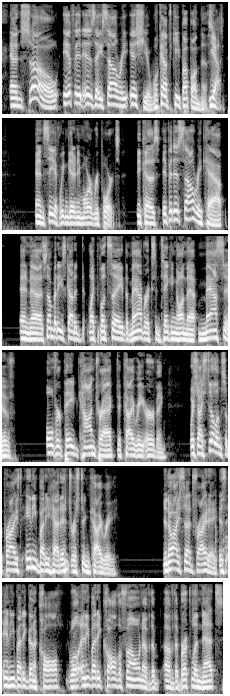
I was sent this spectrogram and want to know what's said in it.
And so, if it is a salary issue, we'll have to keep up on this. yeah. and see if we can get any more reports. Because if it is salary cap and uh, somebody's got to, like, let's say the Mavericks and taking on that massive overpaid contract to Kyrie Irving, which I still am surprised anybody had interest in Kyrie. You know, I said Friday, is anybody going to call? Will anybody call the phone of the of the Brooklyn Nets?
